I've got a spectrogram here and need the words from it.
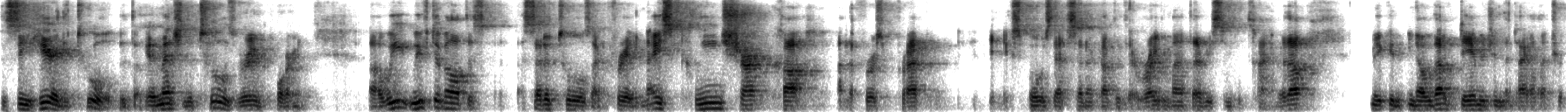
To see here, the tool, I mentioned the tool is very important. Uh, we, we've developed this, a set of tools that create a nice, clean, sharp cut on the first prep expose that center cut to their right length every single time without making, you know, without damaging the dielectric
